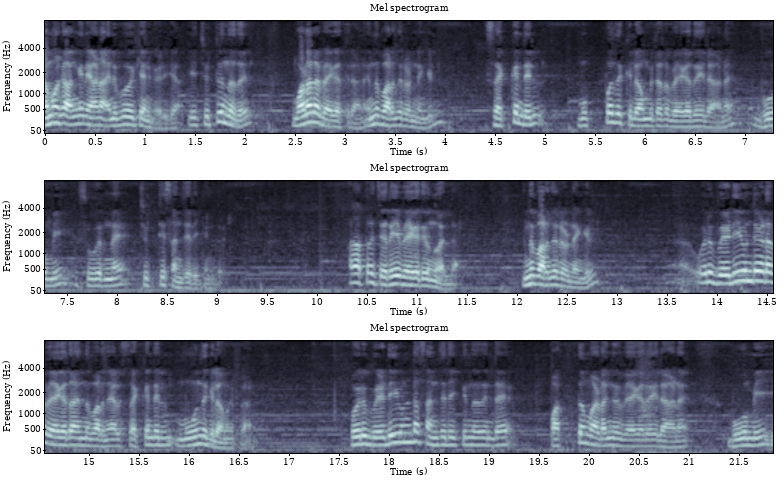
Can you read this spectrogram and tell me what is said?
നമുക്ക് അങ്ങനെയാണ് അനുഭവിക്കാൻ കഴിയുക. ഈ ചുറ്റുന്നത് വളരെ വേഗത്തിലാണ്. എന്ന് പറഞ്ഞിട്ടുണ്ടെങ്കിൽ സെക്കൻഡിൽ മുപ്പത് കിലോമീറ്റർ വേഗതയിലാണ് ഭൂമി സൂര്യനെ ചുറ്റി സഞ്ചരിക്കുന്നത്. അത് അത്ര ചെറിയ വേഗതയൊന്നുമല്ല. എന്ന് പറഞ്ഞിട്ടുണ്ടെങ്കിൽ ഒരു വെടിയുണ്ടയുടെ വേഗത എന്ന് പറഞ്ഞാൽ സെക്കൻഡിൽ മൂന്ന് കിലോമീറ്ററാണ്. ഒരു വെടിയുണ്ട സഞ്ചരിക്കുന്നതിന്റെ പത്ത് മടങ്ങ് വേഗതയിലാണ് ഭൂമി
